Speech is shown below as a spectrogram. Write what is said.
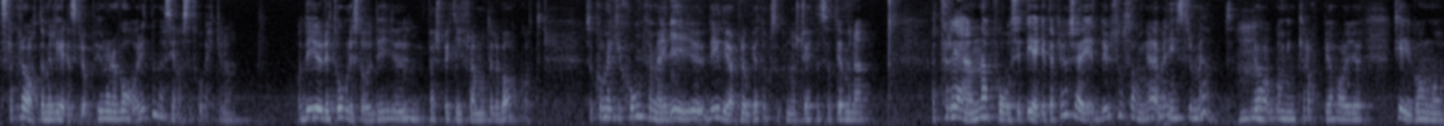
ska prata med ledningsgrupp. Hur har det varit de här senaste två veckorna? Och det är ju retoriskt då, det är ju perspektiv framåt eller bakåt. Så kommunikation för mig, det är ju det, är det jag har pluggat också på universitetet. Så att jag menar, att träna på sitt eget, jag kanske är, du som sångare, men instrument. Jag och min kropp, jag har ju tillgång och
